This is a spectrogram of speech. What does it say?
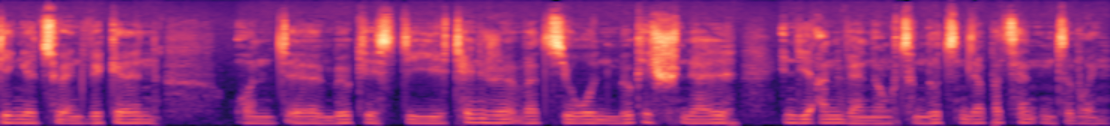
Dinge zu entwickeln und äh, möglichst die technische Version möglichst schnell in die Anwendung zum Nutzen der Patienten zu bringen.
